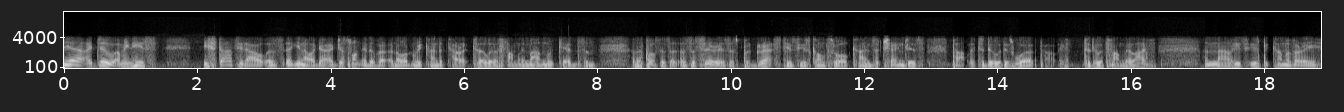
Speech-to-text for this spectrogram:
Yeah, I do. I mean, he's he started out as uh, you know I, I just wanted a, an ordinary kind of character with a family man with kids, and and of course as a, as the series has progressed, he's he's gone through all kinds of changes, partly to do with his work, partly to do with family life, and now he's he's become a very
